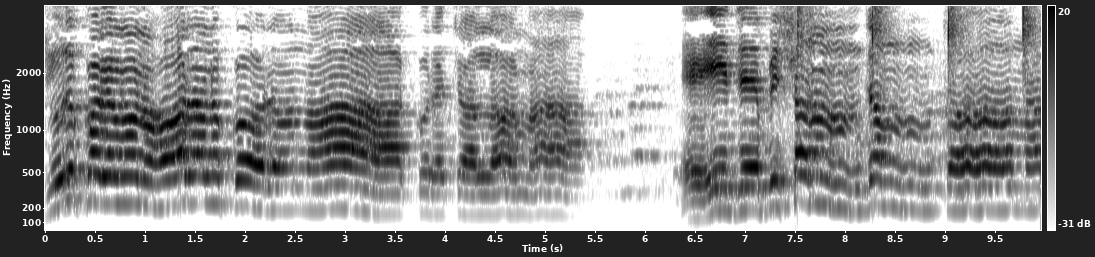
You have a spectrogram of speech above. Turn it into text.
জোর করে মন হরণ কর না, করে চল না। এই যে ভীষণ যন্ত্রণা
